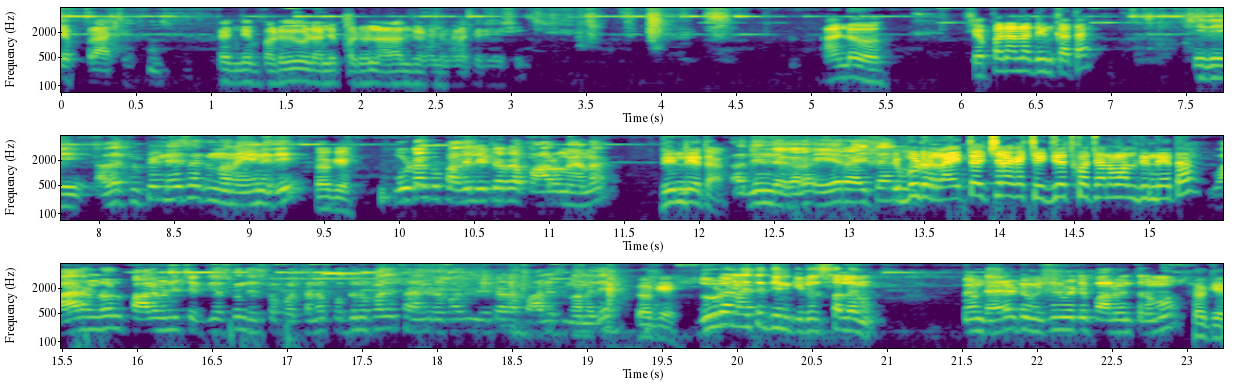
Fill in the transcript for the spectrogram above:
చెప్పు రాచు పెద్ద పడుగు చూడండి పడుగు నరాలు చూడండి మనకు చూసి అండ్ చెప్పండి అన్న దీని కథ. ఇది అదే ఫిఫ్టీన్ డేస్ అవుతుంది అన్న ఇది? ఓకే పూటకు పది లీటర్ పాలు ఉన్నాయన్న. దీని దేత దీని దగ్గర ఏ రైతు అయినా ఇప్పుడు రైతు వచ్చినాక చెక్ చేసుకోవచ్చు మళ్ళీ దీని దేత వారం రోజులు పాలు విండి చెక్ చేసుకొని తీసుకుపోతాను. పొద్దున పది సాయంత్రం పది లీటర్ పాలు ఇస్తుంది అనేది ఓకే. దూడనైతే దీనికి ఇడుస్తలేము మేము డైరెక్ట్ మిషన్ పెట్టి పాలు వింటున్నాము ఓకే.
